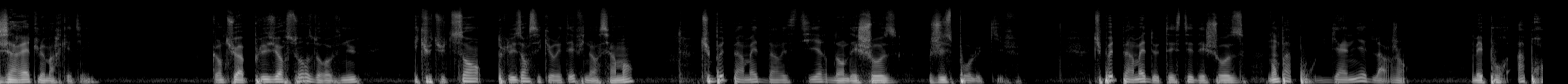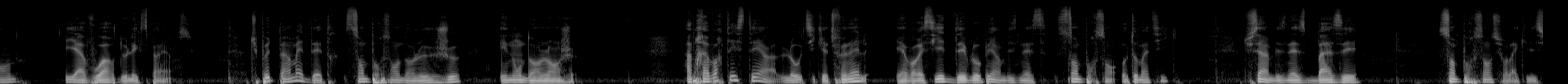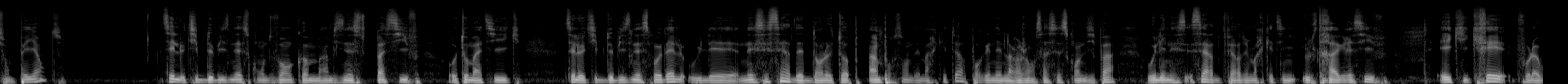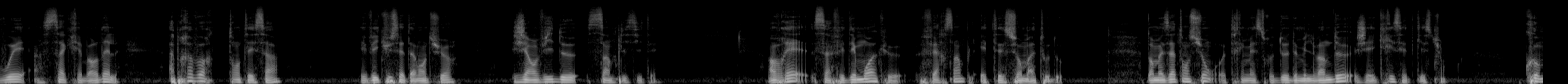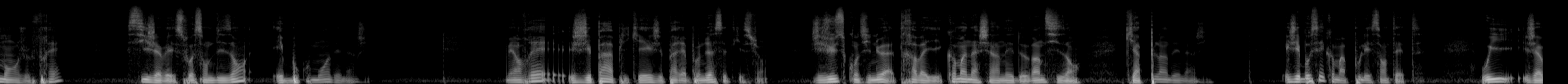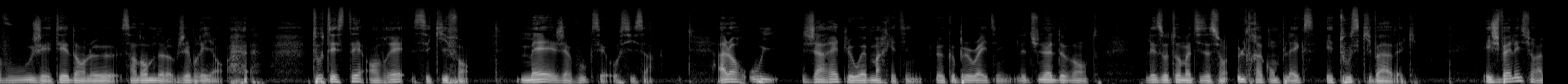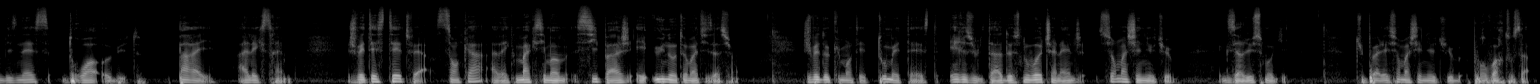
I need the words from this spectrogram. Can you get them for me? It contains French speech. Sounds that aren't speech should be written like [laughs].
j'arrête le marketing. Quand tu as plusieurs sources de revenus et que tu te sens plus en sécurité financièrement, tu peux te permettre d'investir dans des choses juste pour le kiff. Tu peux te permettre de tester des choses non pas pour gagner de l'argent, mais pour apprendre et avoir de l'expérience. Tu peux te permettre d'être 100% dans le jeu et non dans l'enjeu. Après avoir testé un low ticket funnel et avoir essayé de développer un business 100% automatique, tu sais, un business basé 100% sur l'acquisition payante, c'est le type de business qu'on te vend comme un business passif, automatique. C'est le type de business model où il est nécessaire d'être dans le top 1% des marketeurs pour gagner de l'argent. Ça, c'est ce qu'on ne dit pas. Où il est nécessaire de faire du marketing ultra agressif et qui crée, faut l'avouer, un sacré bordel. Après avoir tenté ça et vécu cette aventure, j'ai envie de simplicité. En vrai, ça fait des mois que faire simple était sur ma to-do. Dans mes attentions au trimestre 2 2022, j'ai écrit cette question comment je ferais si j'avais 70 ans et beaucoup moins d'énergie? Mais en vrai, j'ai pas appliqué, j'ai pas répondu à cette question. J'ai juste continué à travailler comme un acharné de 26 ans qui a plein d'énergie. Et j'ai bossé comme un poulet sans tête. Oui, j'avoue, j'ai été dans le syndrome de l'objet brillant. [laughs] Tout tester, en vrai, c'est kiffant. Mais j'avoue que c'est aussi ça. Alors oui, j'arrête le web marketing, le copywriting, les tunnels de vente, les automatisations ultra complexes et tout ce qui va avec. Et je vais aller sur un business droit au but. Pareil, à l'extrême. Je vais tester de faire 100K avec maximum 6 pages et une automatisation. Je vais documenter tous mes tests et résultats de ce nouveau challenge sur ma chaîne YouTube, Xerius Mogi. Tu peux aller sur ma chaîne YouTube pour voir tout ça.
